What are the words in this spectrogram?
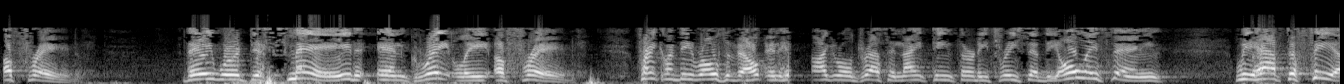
afraid. They were dismayed and greatly afraid. Franklin D. Roosevelt in his inaugural address in 1933 said the only thing we have to fear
